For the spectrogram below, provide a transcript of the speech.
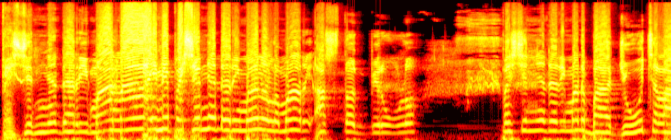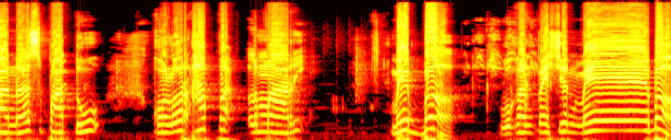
Passionnya dari mana? Ini passionnya dari mana lemari? Astagfirullah. Passionnya dari mana? Baju, celana, sepatu, kolor apa? Lemari, mebel. Bukan passion mebel.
